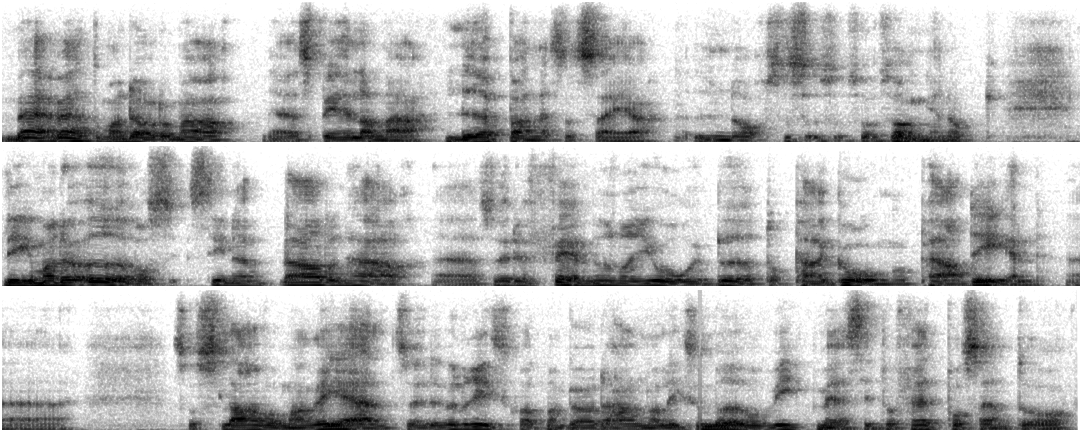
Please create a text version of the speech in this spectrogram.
mäter man då de här eh, spelarna löpande så att säga under säsongen. Och ligger man då över sina värden här eh, så är det 500 euro i böter per gång och per del. Eh, så slarvar man rejält så är det väl risk för att man både hamnar liksom över viktmässigt och fettprocent och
